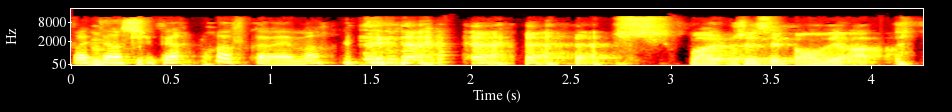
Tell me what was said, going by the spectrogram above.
Hein. T'es un super prof quand même. Hein. Moi, je sais pas, on verra.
